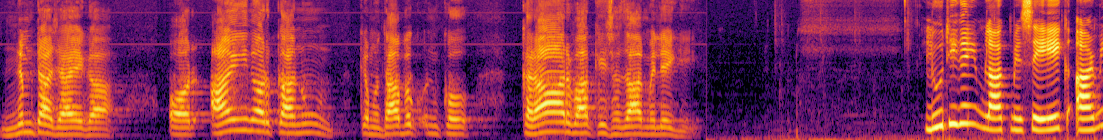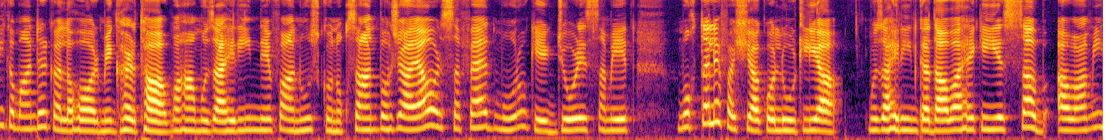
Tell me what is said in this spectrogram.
نمٹا جائے گا اور آئین اور قانون کے مطابق ان کو قرار واقعی سزا ملے گی۔ لوٹی گئی املاک میں سے ایک آرمی کمانڈر کا لاہور میں گھر تھا۔ وہاں مظاہرین نے فانوس کو نقصان پہنچایا اور سفید موروں کے ایک جوڑے سمیت مختلف اشیاء کو لوٹ لیا۔ مظاہرین کا دعویٰ ہے کہ یہ سب عوامی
